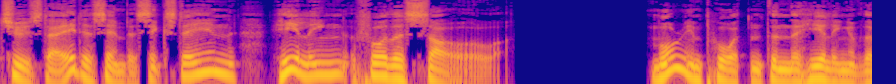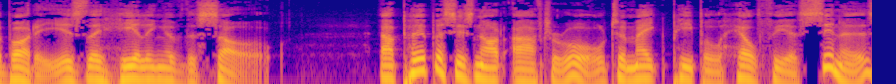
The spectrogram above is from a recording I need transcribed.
Tuesday, December 16, Healing for the Soul. More important than the healing of the body is the healing of the soul. Our purpose is not, after all, to make people healthier sinners,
